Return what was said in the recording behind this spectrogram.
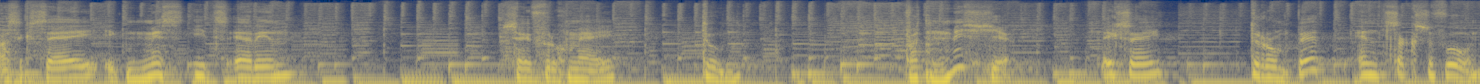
Als ik zei, ik mis iets erin, zij vroeg mij toen, wat mis je? Ik zei, trompet en saxofoon.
